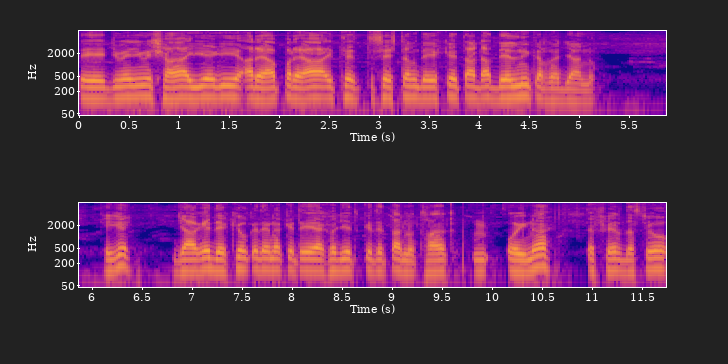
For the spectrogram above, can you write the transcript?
ਤੇ ਜਿਵੇਂ ਜਿਵੇਂ ਛਾਂ ਆਈ ਹੈਗੀ, ਹਰਿਆ ਭਰਿਆ, ਇੱਥੇ ਸਿਸਟਮ ਦੇਖ ਕੇ ਤੁਹਾਡਾ ਦਿਲ ਨਹੀਂ ਕਰਨਾ ਜਾਣ ਨੂੰ, ਠੀਕ ਹੈ ਜਾ ਕੇ ਦੇਖਿਓ, ਕਿਤੇ ਨਾ ਕਿਤੇ ਇਹੋ ਜਿਹੀ ਕਿਤੇ ਤੁਹਾਨੂੰ ਥਾਂ ਹੋਈ ਨਾ, ਤੇ ਫਿਰ ਦੱਸਿਓ।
